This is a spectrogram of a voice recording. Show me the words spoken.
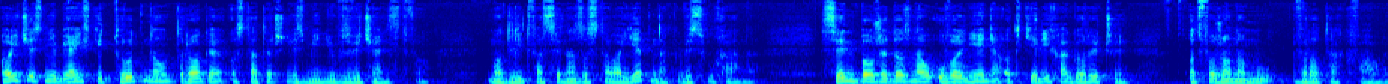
Ojciec Niebiański trudną drogę ostatecznie zmienił w zwycięstwo. Modlitwa Syna została jednak wysłuchana. Syn Boży doznał uwolnienia od kielicha goryczy, otworzono mu wrota chwały.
